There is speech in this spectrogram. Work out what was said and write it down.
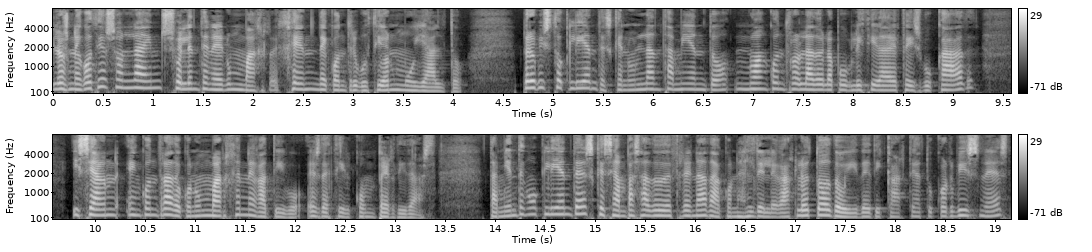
Los negocios online suelen tener un margen de contribución muy alto, pero he visto clientes que en un lanzamiento no han controlado la publicidad de Facebook Ad y se han encontrado con un margen negativo, es decir, con pérdidas. También tengo clientes que se han pasado de frenada con el delegarlo todo y dedicarte a tu core business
